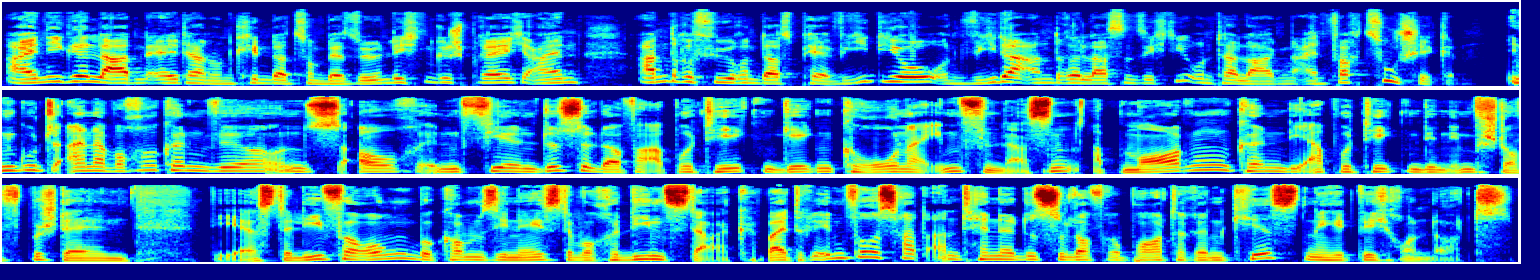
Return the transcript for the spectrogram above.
Einige laden Eltern und Kinder zum persönlichen Gespräch ein, andere führen das per Video und wieder andere lassen sich die Unterlagen einfach zuschicken. In gut einer Woche können wir uns auch in vielen Düsseldorfer Apotheken gegen Corona impfen lassen. Ab morgen können die Apotheken den Impfstoff bestellen. Die erste Lieferung bekommen sie nächste Woche Dienstag. Weitere Infos hat Antenne Düsseldorf Reporterin Kirsten Hedwig Rondort.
